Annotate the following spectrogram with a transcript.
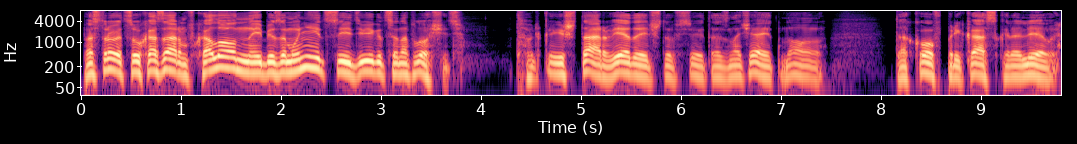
построиться у казарм в колонны и без амуниции двигаться на площадь. Только Иштар ведает, что все это означает, но Таков приказ королевы.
